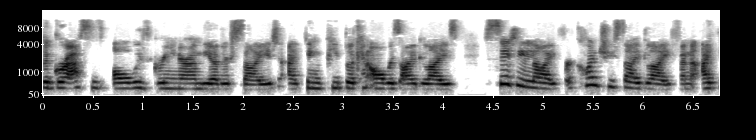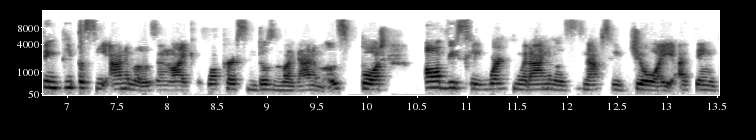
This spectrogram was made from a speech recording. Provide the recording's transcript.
the grass is always greener on the other side. I think people can always idolize city life or countryside life. And I think people see animals and like what person doesn't like animals? But obviously working with animals is an absolute joy. I think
